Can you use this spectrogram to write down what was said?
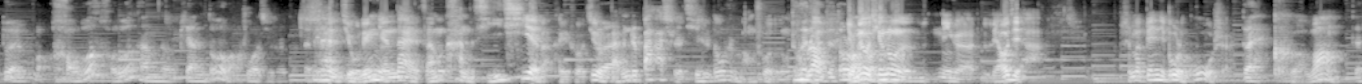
对，好多好多他们的片子都有王朔，其实在九零年代，咱们看的一切吧，可以说就是对百分之八十其实都是王朔的东西。对不知道有没有听众那个了解啊？什么编辑部的故事、对渴望，对，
